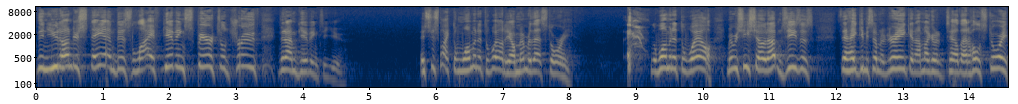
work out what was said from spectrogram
then you'd understand this life giving spiritual truth that I'm giving to you. It's just like the woman at the well. Do y'all remember that story? the woman at the well. Remember, she showed up and Jesus said, Hey, give me something to drink. And I'm not going to tell that whole story.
